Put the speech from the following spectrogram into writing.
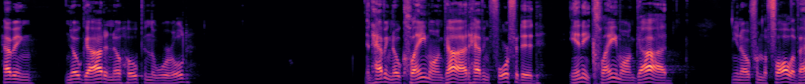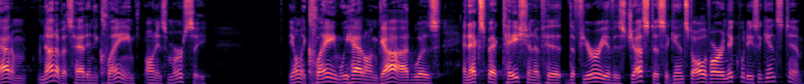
Having no God and no hope in the world, and having no claim on God, having forfeited any claim on God, you know, from the fall of Adam, none of us had any claim on His mercy. The only claim we had on God was an expectation of his, the fury of his justice against all of our iniquities against him.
